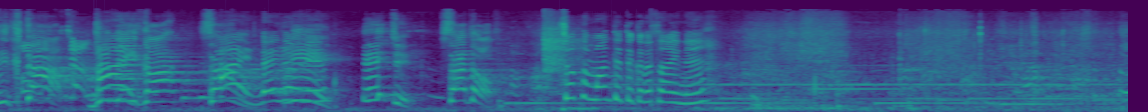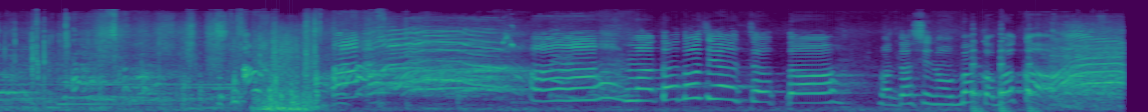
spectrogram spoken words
いくた準備いいか。はい2、1スタート。ちょっと待っててくださいね。ああ、あ、あ、あ、あまたドジやっちゃった。私のバカバカ。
